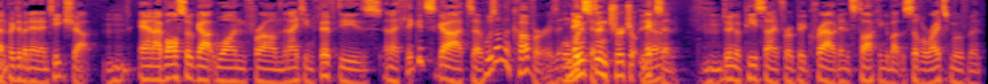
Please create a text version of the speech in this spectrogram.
that I picked up at an antique shop, and I've also got one from the 1950s, and I think it's got uh, who's on the cover? Is it Well, Nixon? Winston Churchill, yeah. Nixon doing a peace sign for a big crowd, and it's talking about the civil rights movement.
